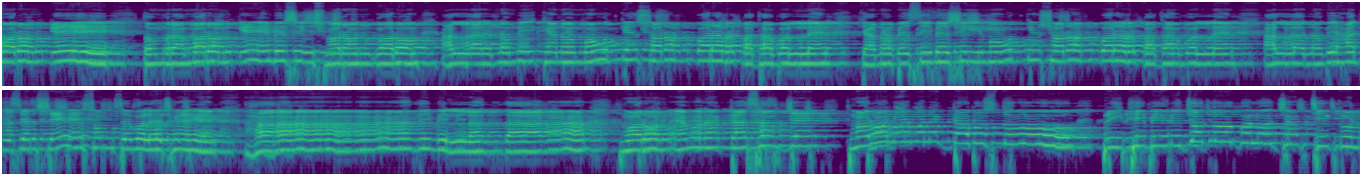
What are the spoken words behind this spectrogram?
মরণকে। তোমরা মরণকে বেশি স্মরণ করো। আল্লাহর নবী কেন মৌতকে স্মরণ করার কথা বললেন? কেন বেশি বেশি মৌতকে স্মরণ করার কথা বললেন? আল্লাহ নবী হাদিসের শেষ অংশে বলেছেন, হাদিমিল্লাহ মরণ এমন একটা সাবজেক্ট মরণ এমন একটা বস্তু পৃথিবীর যতগুলো ছাড়ছি কোন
